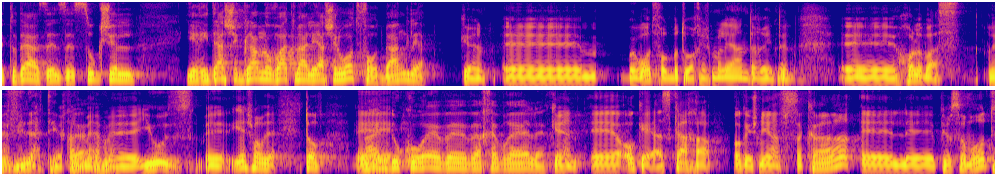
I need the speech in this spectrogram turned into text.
אתה יודע, זה, זה סוג של ירידה שגם נובעת מהעלייה של ווטפורד באנגליה. כן, אה, בווטפורד בטוח יש מלא underrated. אה, הולבס, לפי דעתי, אחד כן. מהם, אה, יוז, אה, יש הרבה, טוב. מה עם דוקורי ו- והחבר'ה האלה? כן, אוקיי, אז ככה, אוקיי, שנייה, הפסקה לפרסומות.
